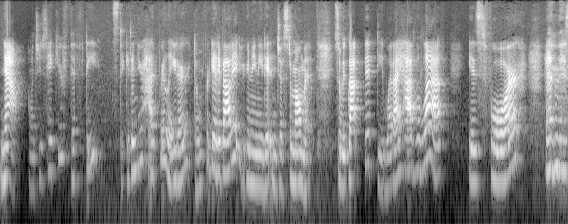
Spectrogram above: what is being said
Now, I want you to take your 50, stick it in your head for later. Don't forget about it. You're gonna need it in just a moment. So we've got 50. What I have left is four and this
